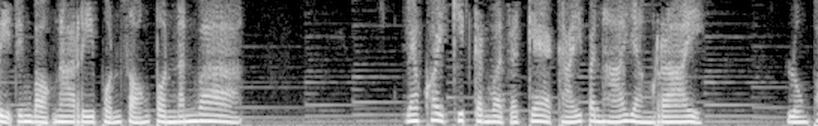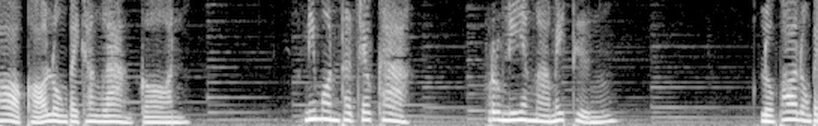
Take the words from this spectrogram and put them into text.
ฏิจึงบอกนารีผลสองตนนั้นว่า แล้วค่อยคิดกันว่าจะแก้ไขปัญหาอย่างไร หลวงพ่อขอลงไปข้างล่างก่อน นิมนต์เถอะเจ้าค่ะ พรุ่งนี้ยังมาไม่ถึง หลวงพ่อลงไป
